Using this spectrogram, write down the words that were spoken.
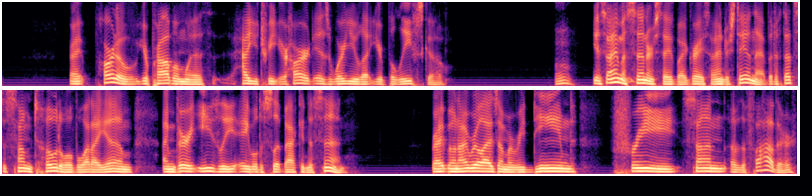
right? Part of your problem with how you treat your heart is where you let your beliefs go. Mm. Yes, I am a sinner saved by grace. I understand that. But if that's a sum total of what I am, I'm very easily able to slip back into sin. Right? But when I realize I'm a redeemed, free son of the Father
